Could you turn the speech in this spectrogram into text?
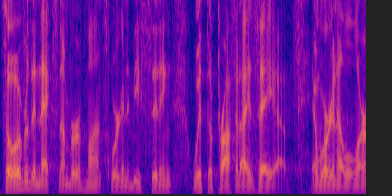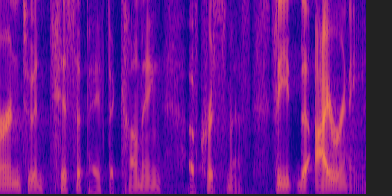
So, over the next number of months, we're going to be sitting with the prophet Isaiah and we're going to learn to anticipate the coming of Christmas. See, the irony,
